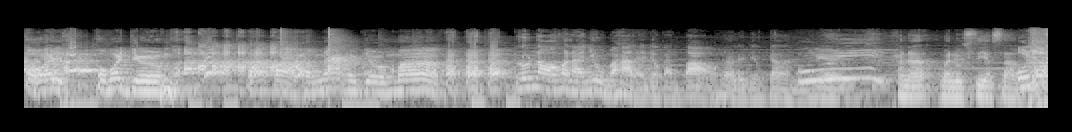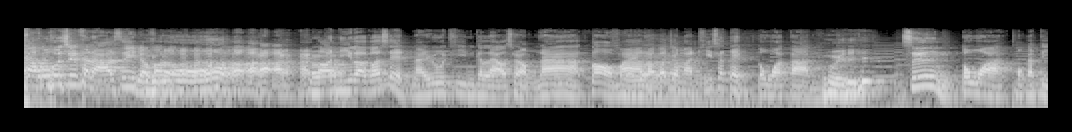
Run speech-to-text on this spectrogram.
เพราะว่าเพราะว่าเยิ้มทั้งปากทั้งหน้าเธอเยิ้มมาก รุ่นน้องคนนั้นอยู่มหาลัยเดียวกันเปล่ามหาลัยเดียวกันเรียนคณะมนุษยศาสตร์อุ้ยเธอครับพูดชื่อคณะสิเดี๋ยวเขารู้ตอนนี้เราก็เสร็จในรูทีนกันแล้วสำหรับหน้าต่อมาใช่แล้วเราก็จะมาที่สเต็ปตัวกันหุย ซึ่งตัวปกติ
